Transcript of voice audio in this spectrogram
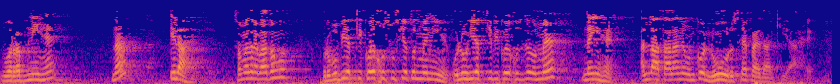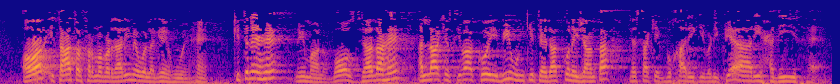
وہ رب نہیں ہے نا الہ ہے۔ سمجھ رہے باتوں کو؟ ربوبیت کی کوئی خصوصیت ان میں نہیں ہے الوحیت کی بھی کوئی خصوصیت ان میں نہیں ہے۔ اللہ تعالیٰ نے ان کو نور سے پیدا کیا ہے اور اطاعت اور فرما برداری میں وہ لگے ہوئے ہیں۔ کتنے ہیں؟ نہیں معلوم۔ بہت زیادہ ہیں۔ اللہ کے سوا کوئی بھی ان کی تعداد کو نہیں جانتا، جیسا کہ بخاری کی بڑی پیاری حدیث ہے۔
